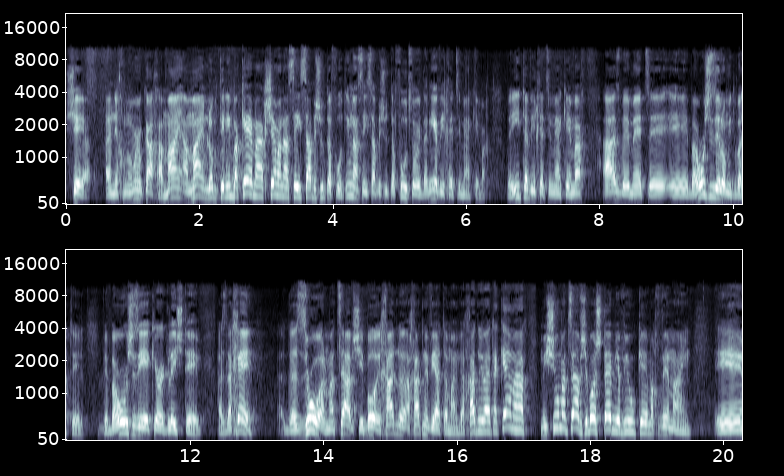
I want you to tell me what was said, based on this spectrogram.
שאנחנו אומרים ככה, המים, המים לא בטלים בקמח, שמא נעשה עיסה בשותפות. אם נעשה עיסה בשותפות, זאת אומרת אני אביא חצי מהקמח והיא תביא חצי מהקמח, אז באמת זה, אה, ברור שזה לא מתבטל, וברור שזה יהיה כרגלי שתיהם. אז לכן, גזרו על מצב שבו אחד, אחת מביאה את המים ואחת מביאה את הקמח, משום מצב שבו שתיהם יביאו קמח ומים. אה,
